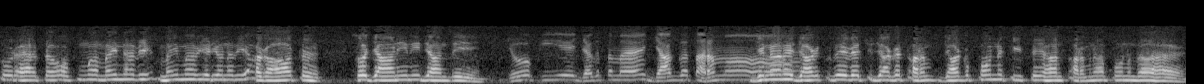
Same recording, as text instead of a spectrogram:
ਤੋਂ ਰਹਿਤ ਉਪਮਾ ਮਹਿਨਾ ਵੀ ਮਹਿਮਾ ਵੀ ਜਿਹੜੀ ਉਹਨਾਂ ਦੀ ਅਗਾਤ ਸੋ ਜਾਣੀ ਨਹੀਂ ਜਾਂਦੀ। ਜੋ ਕੀਏ ਜਗਤ ਮੈਂ ਜਗ ਧਰਮ। ਜਿਨ੍ਹਾਂ ਨੇ ਜਗਤ ਦੇ ਵਿੱਚ ਜਗ ਧਰਮ ਜਗ ਪੁੰਨ ਕੀਤੇ ਹਨ ਧਰਮ ਨਾਲ ਪੁੰਨ ਦਾ ਹੈ।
